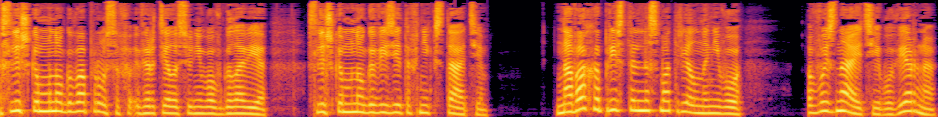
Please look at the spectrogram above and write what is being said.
Слишком много вопросов вертелось у него в голове, слишком много визитов не кстати. Наваха пристально смотрел на него. «Вы знаете его, верно?»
